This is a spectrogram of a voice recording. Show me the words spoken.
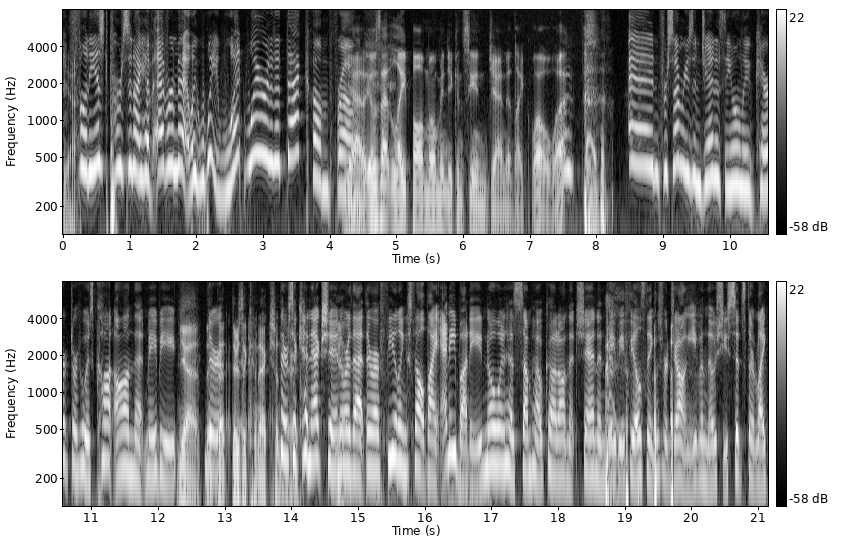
Yeah. funniest person I have ever met. Like, wait, what? Where did that come from? yeah, it was that light bulb moment you can see in Janet. Like, whoa, what? And for some reason, Janet's the only character who has caught on that maybe Yeah, th- there- that there's a connection. there's there. a connection Yeah. or that there are feelings felt by anybody. No one has somehow caught on that Shannon maybe feels things for Jung, even though she sits there like,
